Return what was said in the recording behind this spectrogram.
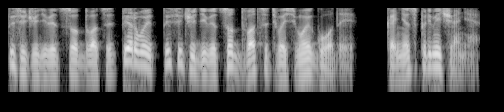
1921-1928 годы. Конец примечания.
